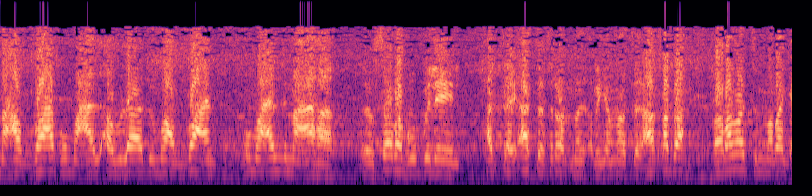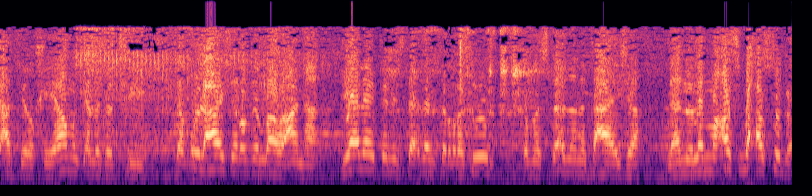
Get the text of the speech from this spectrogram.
مع الضعف ومع الأولاد ومع الضعن ومع اللي معها. انصرفوا بليل حتى أتت جمره العقبة فرمت ثم رجعت إلى الخيام وجلست فيه. تقول عائشة رضي الله عنها يا ليتني استأذنت الرسول كما استأذنت عائشة لأنه لما أصبح الصبح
